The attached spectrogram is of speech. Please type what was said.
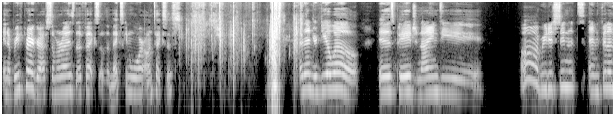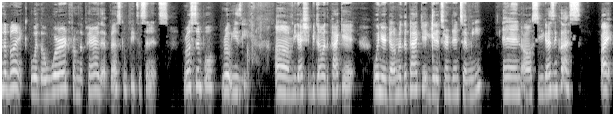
In a brief paragraph, summarize the effects of the Mexican War on Texas. And then your DOL is page 90. Read each sentence and fill in the blank with a word from the pair that best completes a sentence. Real simple, real easy. Um, you guys should be done with the packet. When you're done with the packet, get it turned into me, and I'll see you guys in class. Bye.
